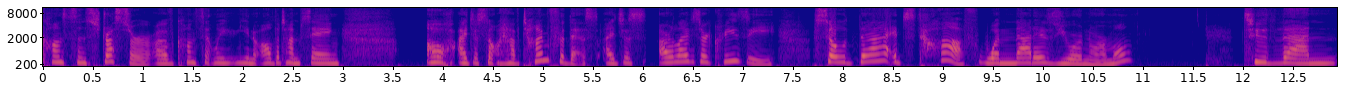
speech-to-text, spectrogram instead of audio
constant stressor of constantly, you know, all the time saying, oh, I just don't have time for this. I just, our lives are crazy. So that it's tough when that is your normal to then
